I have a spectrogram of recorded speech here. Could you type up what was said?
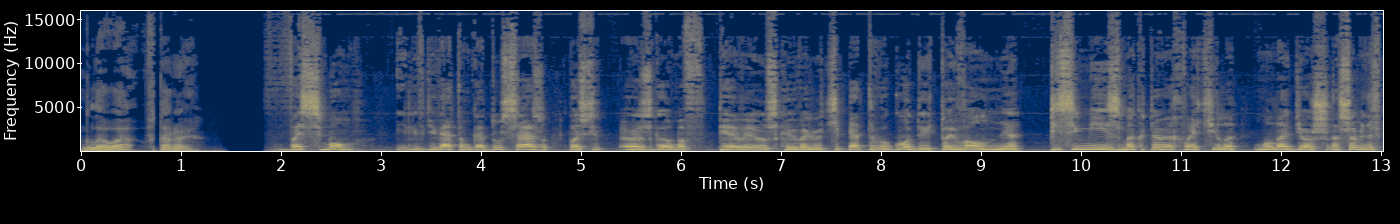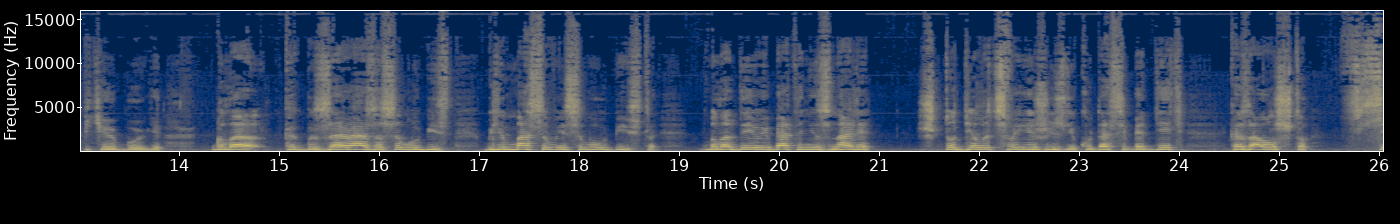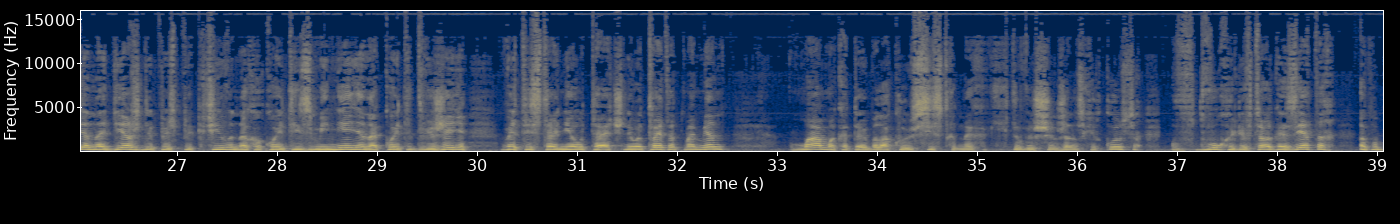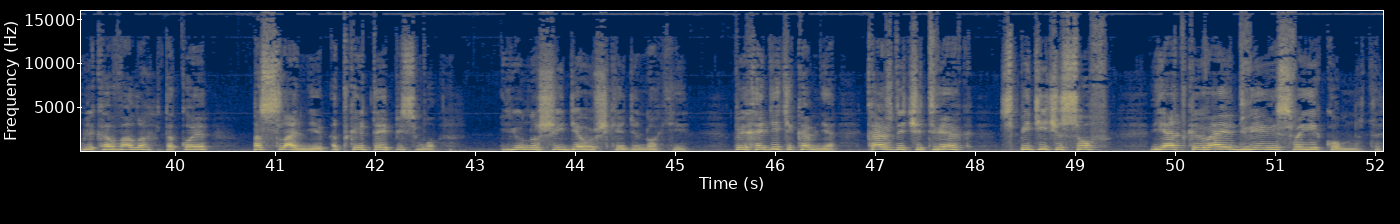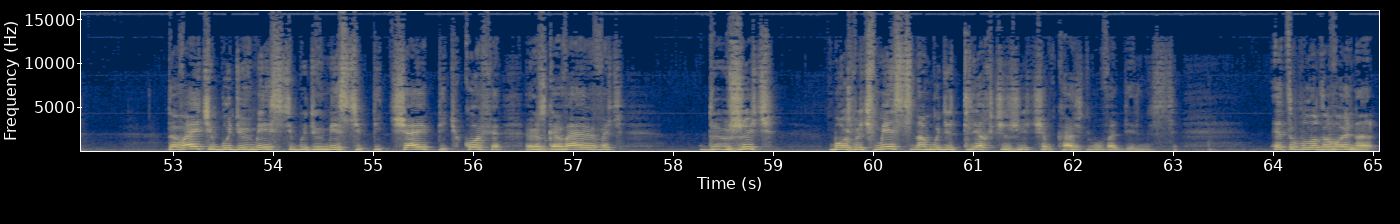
Глава вторая. В восьмом или в девятом году, сразу после разгромов Первой русской революции пятого года и той волны пессимизма, которая охватила молодежь, особенно в Петербурге, была как бы зараза самоубийств. Были массовые самоубийства. Молодые ребята не знали, что делать в своей жизни, куда себя деть. Казалось, что все надежды, перспективы на какое-то изменение, на какое-то движение в этой стране утрачены. Вот в этот момент мама, которая была курсисткой на каких-то высших женских курсах, в двух или в трех газетах опубликовала такое послание, открытое письмо. «Юноши и девушки одинокие, приходите ко мне. Каждый четверг с пяти часов я открываю двери своей комнаты. Давайте будем вместе, будем вместе пить чай, пить кофе, разговаривать, дружить. Может быть, вместе нам будет легче жить, чем каждому в отдельности. Это было довольно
